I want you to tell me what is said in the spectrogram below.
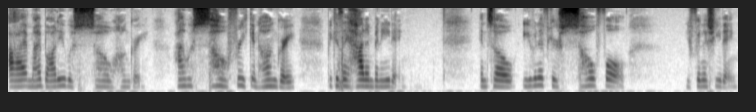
I my body was so hungry. I was so freaking hungry because I hadn't been eating. And so, even if you're so full, you finish eating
